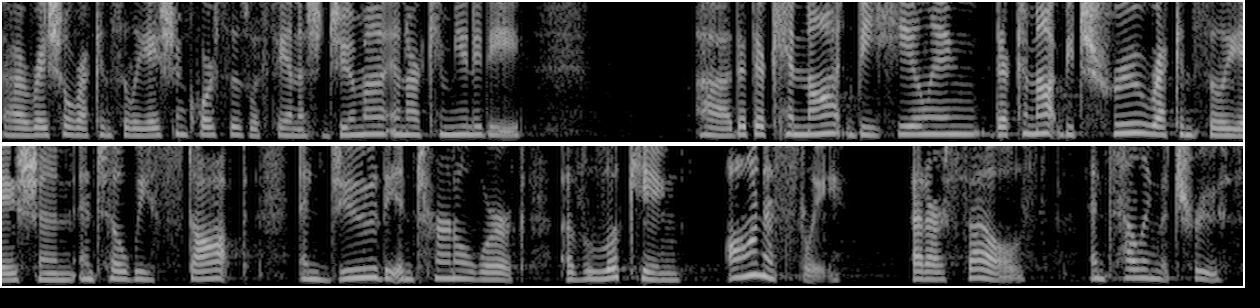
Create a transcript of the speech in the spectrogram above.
uh, racial reconciliation courses with Fanish Juma in our community. Uh, that there cannot be healing, there cannot be true reconciliation until we stop and do the internal work of looking honestly at ourselves and telling the truth.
